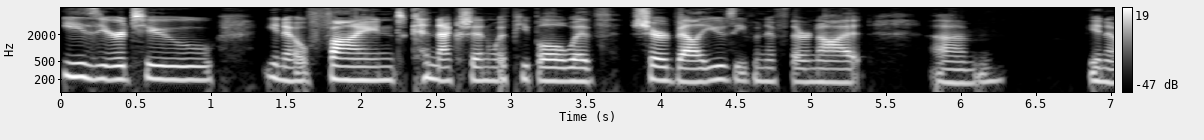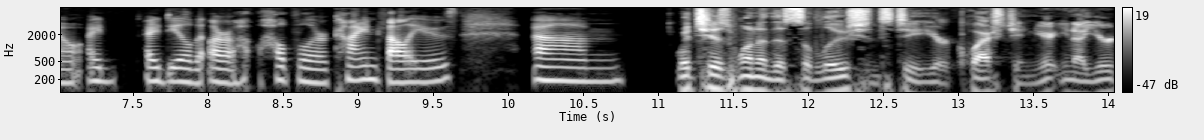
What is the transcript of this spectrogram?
easier to you know find connection with people with shared values even if they're not um you know I- ideal or helpful or kind values. Um which is one of the solutions to your question. Your you know your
